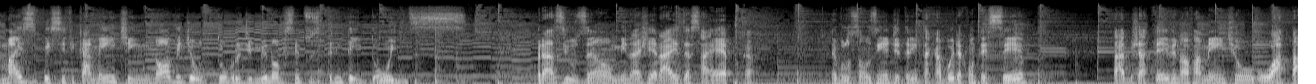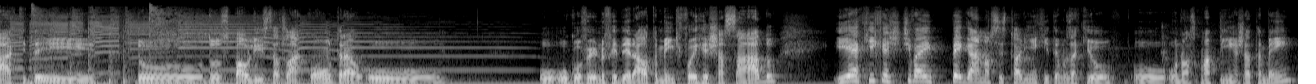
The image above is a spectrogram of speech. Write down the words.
mais especificamente em 9 de outubro de 1932. Brasilzão, Minas Gerais dessa época. Revoluçãozinha de 30 acabou de acontecer sabe? Já teve novamente o, o ataque de, do, dos paulistas lá contra o, o, o, governo federal também, que foi rechaçado. E é aqui que a gente vai pegar a nossa historinha aqui. Temos aqui o, o, o nosso mapinha já também.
